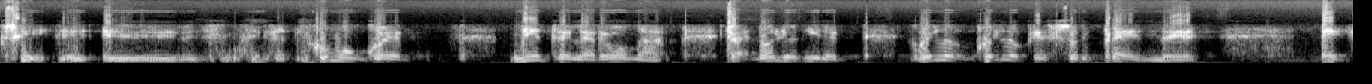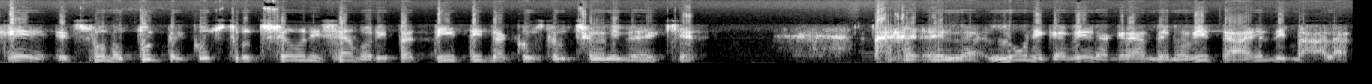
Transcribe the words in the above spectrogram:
Sì eh, comunque mentre la Roma cioè voglio dire quello, quello che sorprende è che sono tutte costruzioni, siamo ripartiti da costruzioni vecchie. Eh, l'unica vera grande novità è di Bala.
